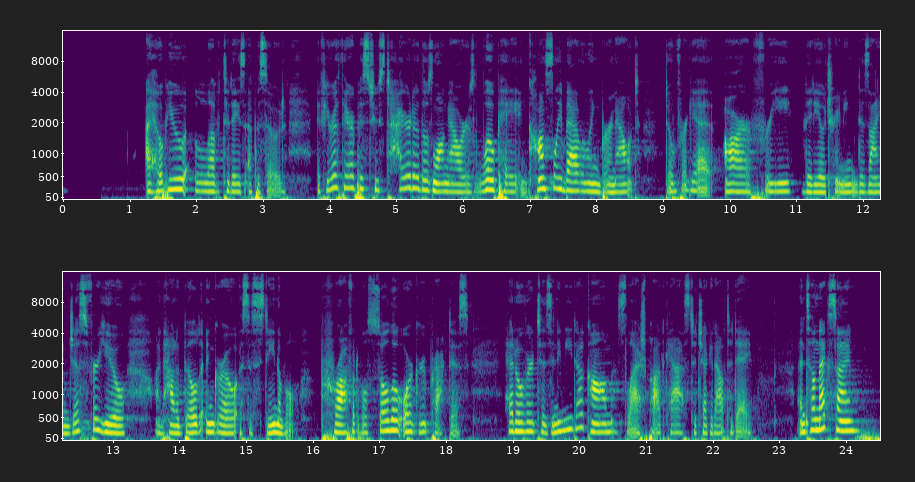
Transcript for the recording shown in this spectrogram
I hope you loved today's episode If you're a therapist who's tired of those long hours, low pay, and constantly battling burnout, don't forget our free video training designed just for you on how to build and grow a sustainable, profitable solo or group practice. Head over to zynnyme.com slash podcast to check it out today. Until next time.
